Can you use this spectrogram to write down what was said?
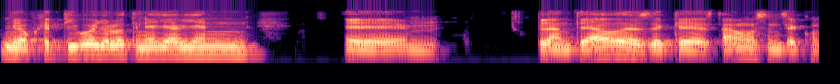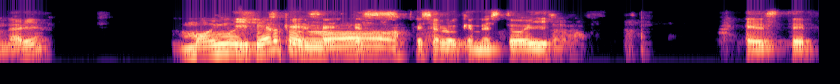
mi objetivo yo lo tenía ya bien eh, planteado desde que estábamos en secundaria. muy, muy y pues cierto, que es, no. es- es a lo que me estoy, este,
